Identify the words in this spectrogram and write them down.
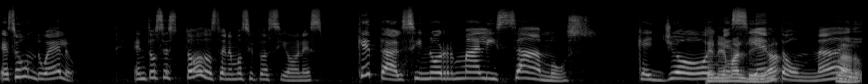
Eso es un duelo. Entonces todos tenemos situaciones. ¿Qué tal si normalizamos que yo hoy me mal día, siento mal? claro.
